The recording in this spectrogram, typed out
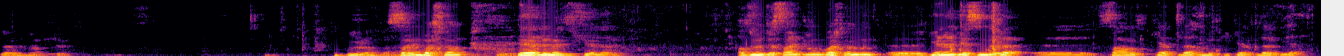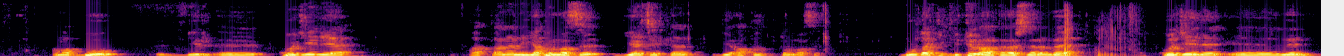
değerli meclisler. Buyurun. Sayın Başkan, değerli meclis üyeleri. Az önce Sayın Cumhurbaşkanı'nın e, genelgesinde de e, sağlıklı kentler, mutlu kentler diye. Ama bu bir e, Kocaeli'ye hastanenin yapılması gerçekten bir akıl tutulması. Buradaki bütün arkadaşlarım ve Kocaeli'nin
